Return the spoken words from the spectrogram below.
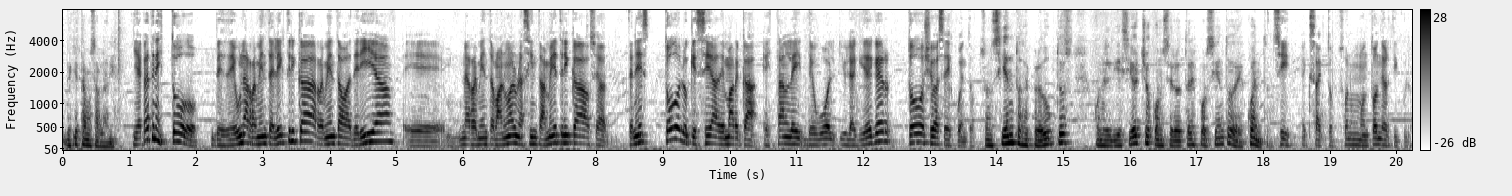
¿De qué estamos hablando? Y acá tenés todo, desde una herramienta eléctrica, herramienta batería, eh, una herramienta manual, una cinta métrica, o sea, tenés todo lo que sea de marca Stanley, DeWalt y Black Decker, todo lleva ese descuento. Son cientos de productos con el 18,03% de descuento. Sí, exacto, son un montón de artículos.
